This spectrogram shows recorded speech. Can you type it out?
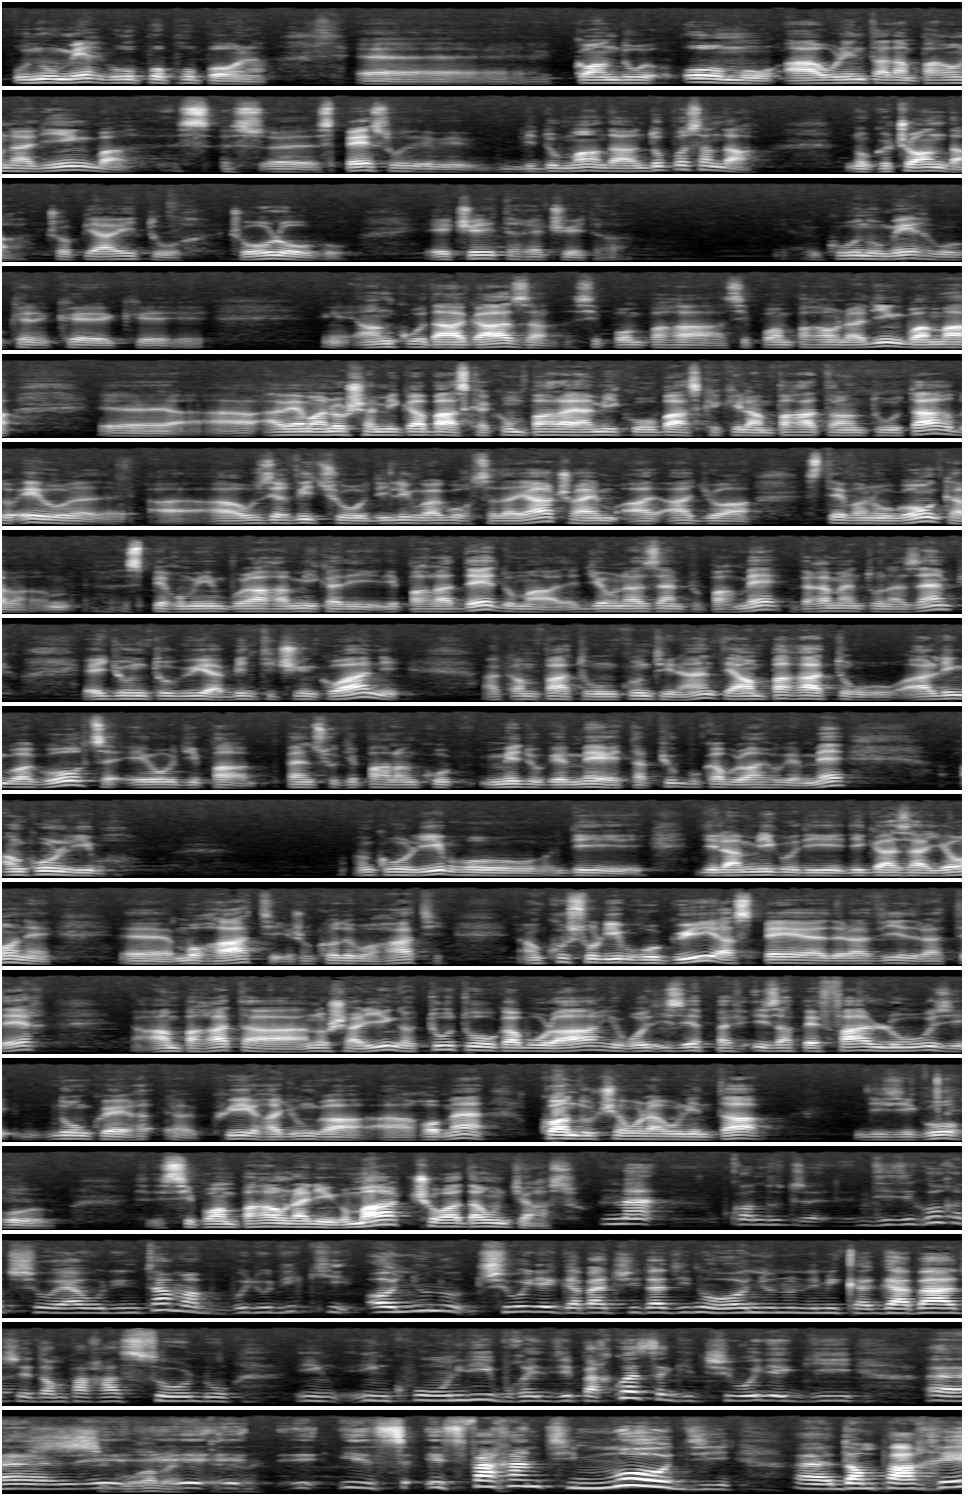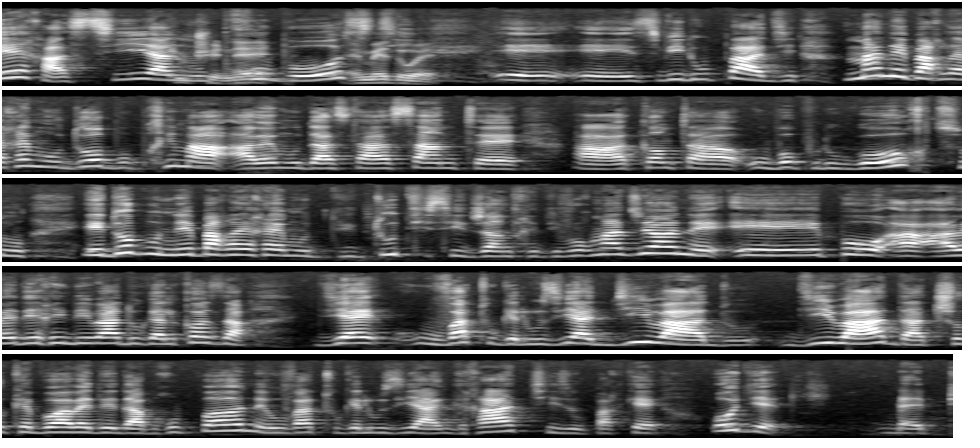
un numero gruppo propone. Eh, quando l'uomo ha volontà di imparare una lingua, spesso mi domanda dove posso andare. Donc, c'è andare, c'è piavitura, c'è il logo, eccetera, eccetera. Con un numero che, che, che anche da casa si può imparare, si può imparare una lingua, ma eh, avevamo una nostra amica basca che parla amico basca che l'ha imparata tanto tardi e eh, al servizio di lingua corsa da Iaccia a Stefano Gonca, spero mi volare mica di, di parlare di ma di un esempio per me, veramente un esempio, è giunto qui a 25 anni, ha campato un continente, ha imparato la lingua corsa e oggi penso che parla ancora meglio che me, ha più vocabolario che me, anche un libro un libro di, dell'amico di, di Gasaglione, eh, Moratti, Jean-Claude Moratti. Anche questo libro qui, Aspect della via della terra, ha imparato a nostra lingua tutto il vocabolario, il sapeva fare l'uso, dunque eh, qui raggiunga a Roma, quando c'è una unità, di sicuro si può imparare una lingua, ma c'è da un chiasso. Ma quando di sicuro vuole unità, ma voglio dire che ognuno ci vuole capacità di noi, ognuno non è mica capace di imparare in, in un libro, e per che ci che eh. E, e, e, sfaranti modi eh, proposti e, e sviluppati. Ma ne parleremo dopo, prima abbiamo da stare assente a quanto un po' più corto e dopo ne parleremo di tutti questi di formazione e poi avete rilevato qualcosa di un fatto che usia divado, divada ciò che da usia gratis perché oggi beh,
